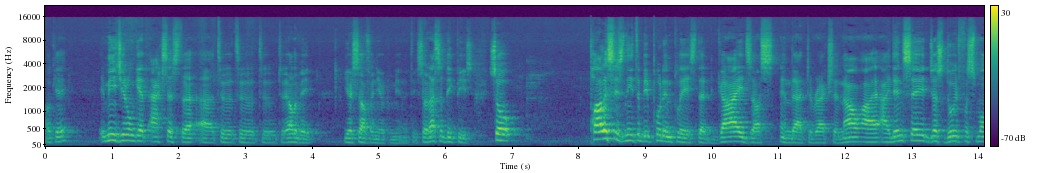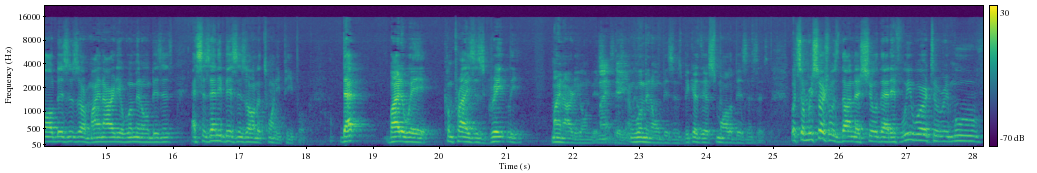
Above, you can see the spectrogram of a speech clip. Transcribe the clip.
okay, it means you don't get access to, uh, to, to, to, to elevate yourself and your community. So that's a big piece. So policies need to be put in place that guides us in that direction. Now, I, I didn't say just do it for small business or minority or women-owned business. I says any business under 20 people. That, by the way, comprises greatly minority-owned businesses and women-owned businesses because they're smaller businesses. But some research was done that showed that if we were to remove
